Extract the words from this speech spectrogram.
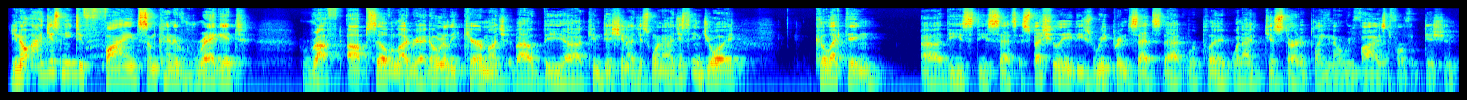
you know, I just need to find some kind of ragged, roughed up Sylvan library. I don't really care much about the uh, condition. I just want to, I just enjoy collecting uh, these these sets, especially these reprint sets that were played when I just started playing, you know, revised fourth edition.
